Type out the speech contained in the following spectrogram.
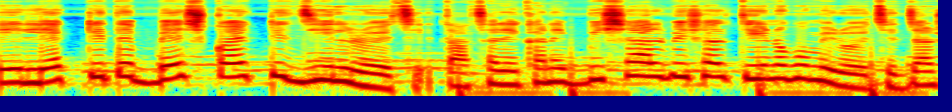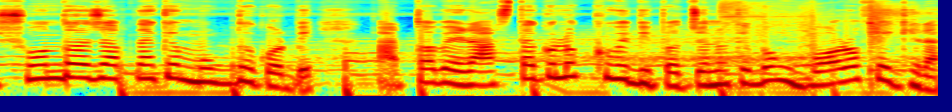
এই লেকটিতে বেশ কয়েকটি ঝিল রয়েছে। তাছাড়া এখানে বিশাল বিশাল তৃণভূমি রয়েছে, যার সৌন্দর্য আপনাকে মুগ্ধ করবে। আর তবে রাস্তাগুলো খুবই বিপজ্জনক এবং বরফে ঘেরা।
